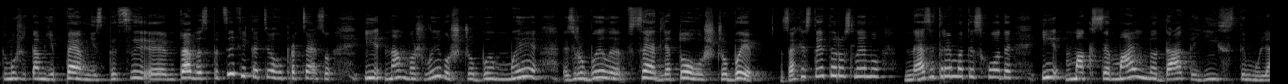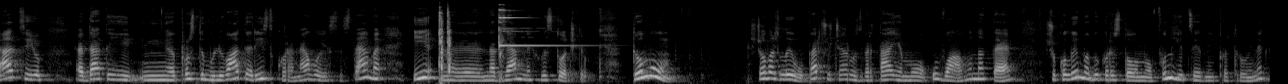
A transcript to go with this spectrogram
тому що там є певні специ, е, певна специфіка цього процесу, і нам важливо, щоб ми зробили все для того, щоб захистити рослину, не затримати сходи і максимально дати їй стимуляцію, е, дати їй простимулювати ріст кореневої системи і е, надземних листочків. Тому. Що важливо, в першу чергу звертаємо увагу на те, що коли ми використовуємо фунгіцидний протруйник,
